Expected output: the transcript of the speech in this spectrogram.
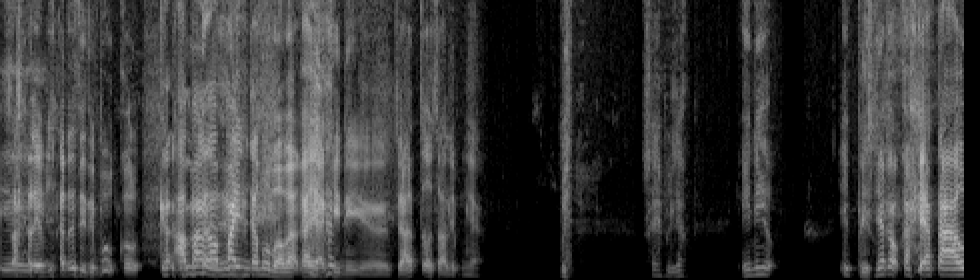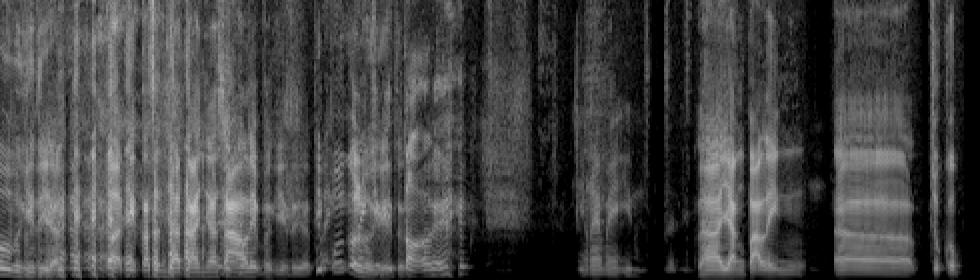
Iya, iya. salibnya itu dipukul. Apa ngapain kamu bawa kayak gini? Jatuh salibnya. Wih, saya bilang ini iblisnya kok kayak tahu begitu ya. Kita senjatanya salib begitu ya, dipukul begitu. Ngeremehin. Lah yang paling eh, cukup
